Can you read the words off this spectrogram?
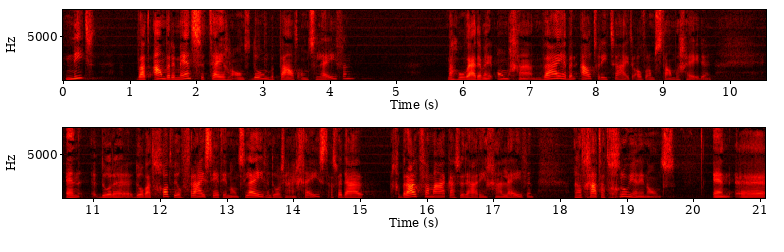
niet wat andere mensen tegen ons doen bepaalt ons leven, maar hoe wij ermee omgaan. Wij hebben autoriteit over omstandigheden. En door, de, door wat God wil vrijzetten in ons leven, door zijn geest, als we daar gebruik van maken, als we daarin gaan leven, dan gaat dat groeien in ons. En uh,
